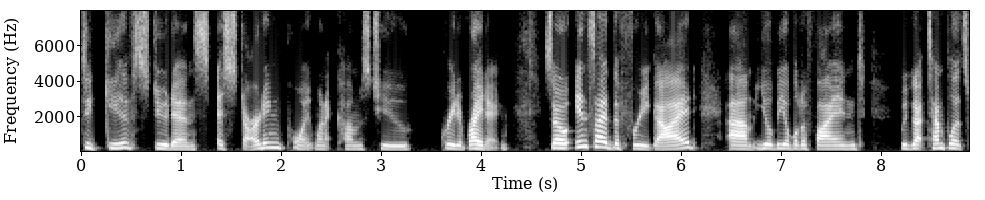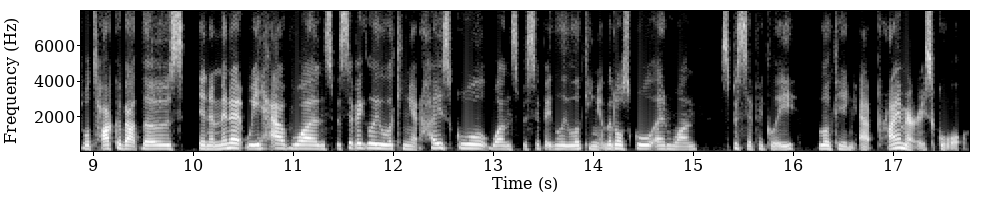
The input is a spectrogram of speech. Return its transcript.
to give students a starting point when it comes to creative writing. So inside the free guide, um, you'll be able to find. We've got templates. We'll talk about those in a minute. We have one specifically looking at high school, one specifically looking at middle school, and one specifically looking at primary school.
